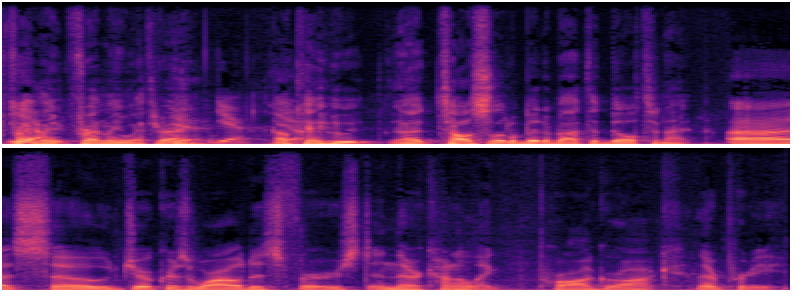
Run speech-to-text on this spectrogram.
friendly, Yeah. friendly with, right? Yeah. Okay. Who? Uh, tell us a little bit about the bill tonight. Uh, so Joker's Wild is first, and they're kind of like prog rock. They're pretty,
